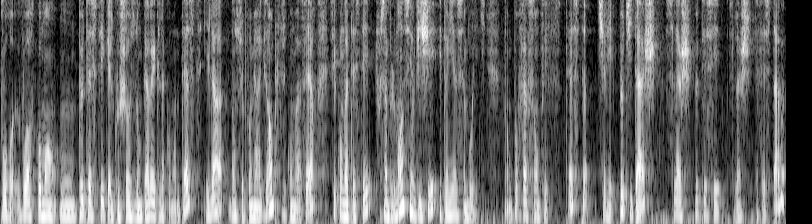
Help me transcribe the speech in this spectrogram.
pour voir comment on peut tester quelque chose donc avec la commande test. Et là, dans ce premier exemple, ce qu'on va faire, c'est qu'on va tester tout simplement si un fichier est un lien symbolique. Donc pour faire ça, on fait test, petit h, slash etc, slash fstab.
